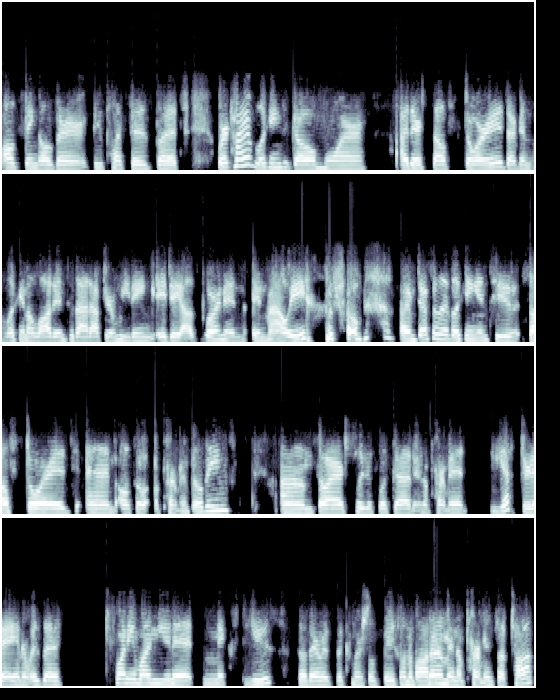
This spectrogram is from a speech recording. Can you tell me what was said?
all singles or duplexes, but we're kind of looking to go more either self storage. I've been looking a lot into that after meeting AJ Osborne in, in Maui. so I'm definitely looking into self storage and also apartment buildings. Um, so I actually just looked at an apartment yesterday and it was a 21 unit mixed use. So there was the commercial space on the bottom and apartments up top.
